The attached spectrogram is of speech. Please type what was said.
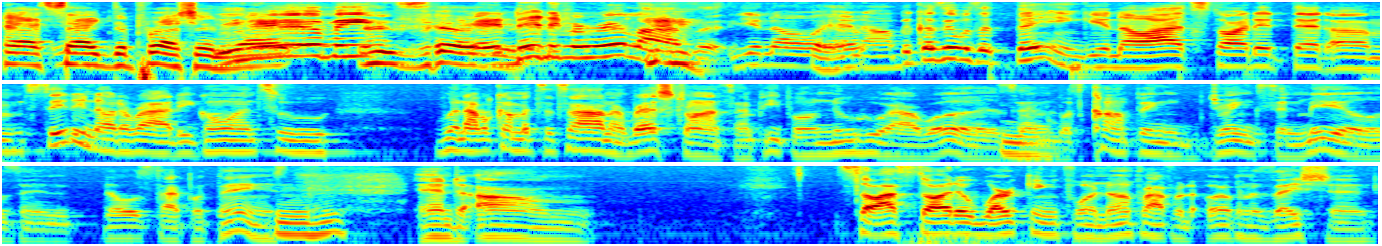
Hashtag depression, You right? hear me? Exactly. And didn't even realize it, you know, and uh, because it was a thing, you know, I started that um, city notoriety going to when I would come into town and restaurants and people knew who I was and was comping drinks and meals and those type of things, and um, so I started working for a nonprofit organization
